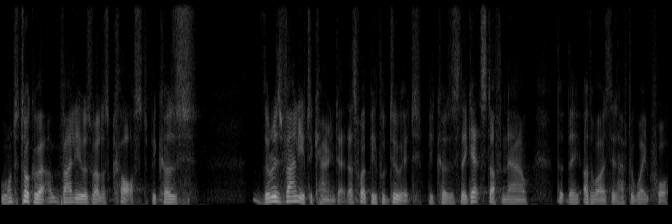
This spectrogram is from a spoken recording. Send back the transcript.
we want to talk about value as well as cost because there is value to carrying debt. That's why people do it, because they get stuff now that they otherwise they'd have to wait for.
